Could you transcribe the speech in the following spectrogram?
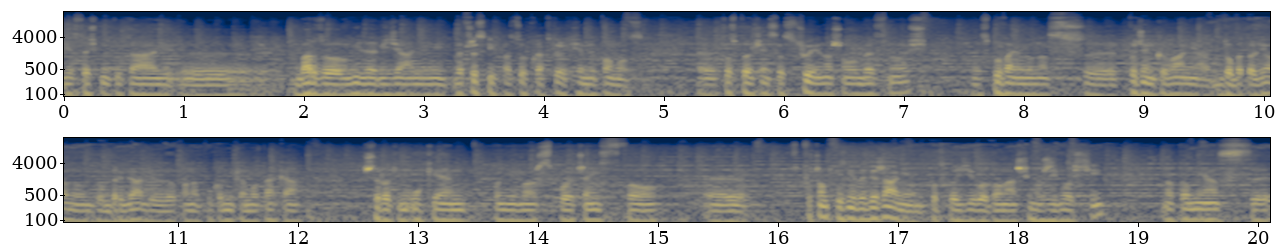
Jesteśmy tutaj y, bardzo mile widziani we wszystkich placówkach, w których chcemy pomóc. Y, To społeczeństwo czuje naszą obecność, spływają do nas podziękowania do batalionu, do brygady, do pana pułkownika Motaka szerokim łukiem, ponieważ społeczeństwo y, z początku z niedowierzaniem podchodziło do naszych możliwości, natomiast y,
